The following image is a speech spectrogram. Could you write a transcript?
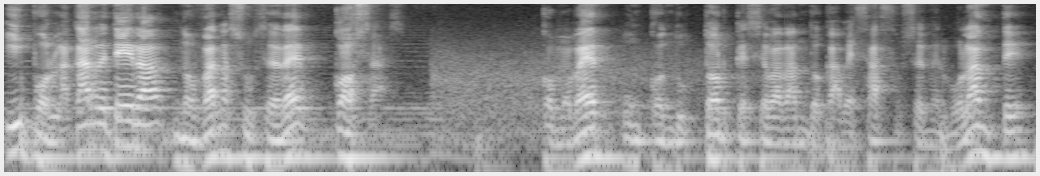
Y por la carretera nos van a suceder cosas. Como ver un conductor que se va dando cabezazos en el volante.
